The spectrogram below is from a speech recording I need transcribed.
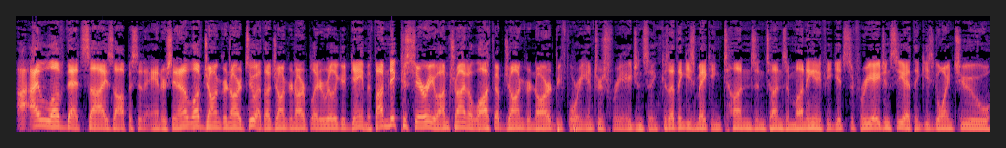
I, I love that size opposite of Anderson. And I love John Greenard too. I thought John Greenard played a really good game. If I'm Nick Caserio, I'm trying to lock up John Greenard before he enters free agency because I think he's making tons and tons of money. And if he gets to free agency, I think he's going to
